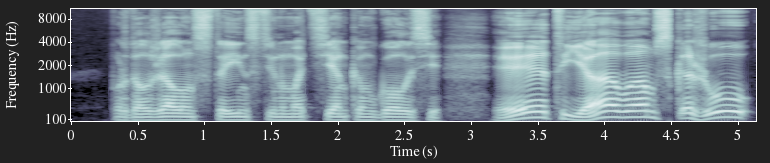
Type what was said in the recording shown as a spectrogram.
— продолжал он с таинственным оттенком в голосе, — «это я вам скажу,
